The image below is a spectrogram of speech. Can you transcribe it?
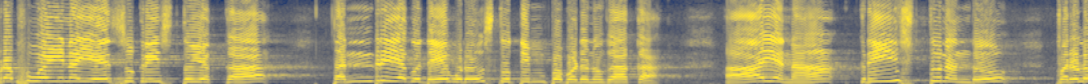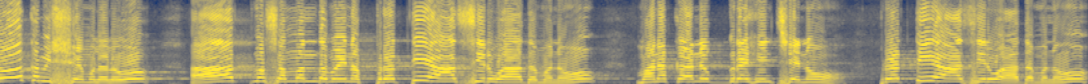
ప్రభు అయిన యేసుక్రీస్తు యొక్క తండ్రి యగు దేవుడు స్థుతింపబడునుగాక ఆయన క్రీస్తునందు పరలోక విషయములలో ఆత్మ సంబంధమైన ప్రతి ఆశీర్వాదమును మనకు అనుగ్రహించెను. ప్రతి ఆశీర్వాదమును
